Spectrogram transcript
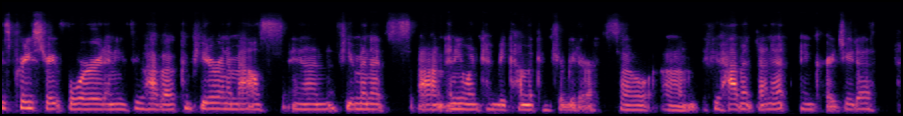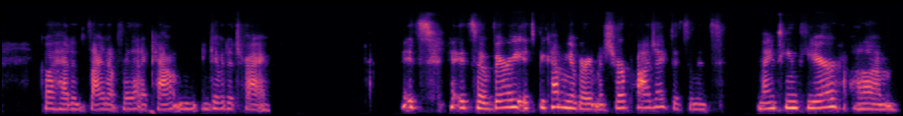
is pretty straightforward. And if you have a computer and a mouse and a few minutes, um, anyone can become a contributor. So um, if you haven't done it, I encourage you to go ahead and sign up for that account and, and give it a try. It's it's a very it's becoming a very mature project. It's in its 19th year. Um,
